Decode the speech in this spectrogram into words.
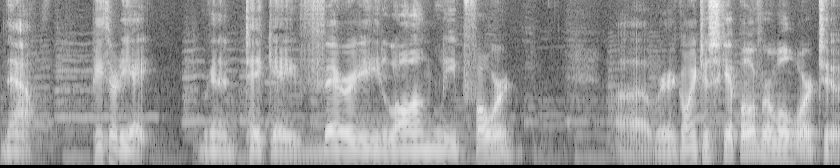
Now, P38. We're going to take a very long leap forward. Uh, we're going to skip over World War II.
